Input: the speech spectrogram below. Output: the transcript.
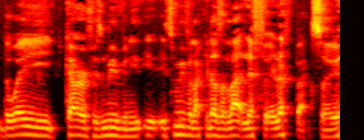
the way Gareth is moving, he- it's moving like he doesn't like left foot left back. So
